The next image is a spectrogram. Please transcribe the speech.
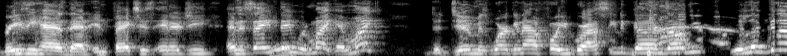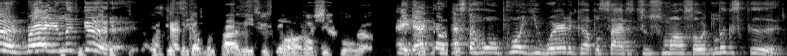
Breezy has that infectious energy, and the same Yeah. thing with Mike. And Mike, the gym is working out for you, bro. I see the guns on you. You look good, bro. You look good. It's just a couple sizes too small. Don't be fooled. Hey, that no, that's the whole point. You wear it a couple sizes too small, so it looks good.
